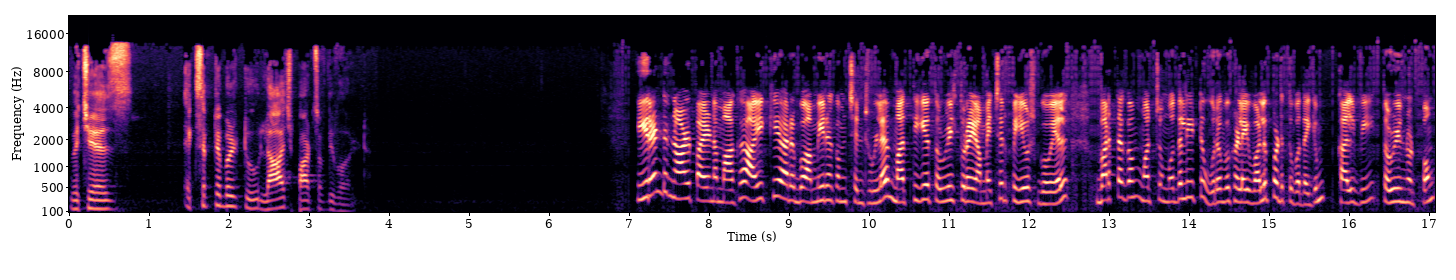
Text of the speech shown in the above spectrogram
which is acceptable to large parts of the world. இரண்டு நாள் பயணமாக ஐக்கிய அரபு அமீரகம் சென்றுள்ள மத்திய தொழில்துறை அமைச்சர் பியூஷ் கோயல் வர்த்தகம் மற்றும் முதலீட்டு உறவுகளை வலுப்படுத்துவதையும் கல்வி தொழில்நுட்பம்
